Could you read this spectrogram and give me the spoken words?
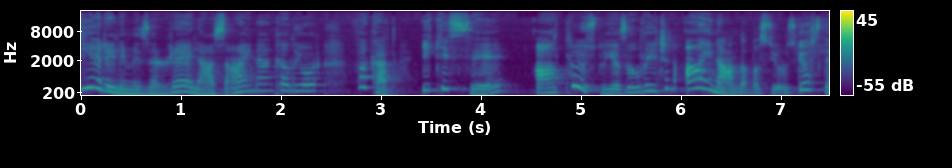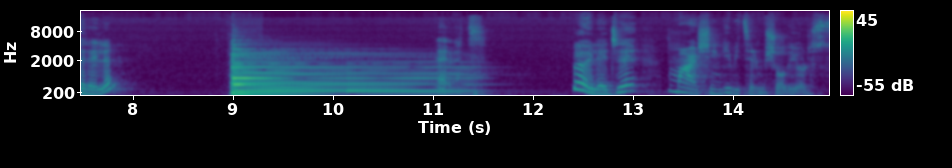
Diğer elimizin re, la'sı aynen kalıyor. Fakat ikisi altlı üstlü yazıldığı için aynı anda basıyoruz. Gösterelim. Evet. Böylece marşingi bitirmiş oluyoruz.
